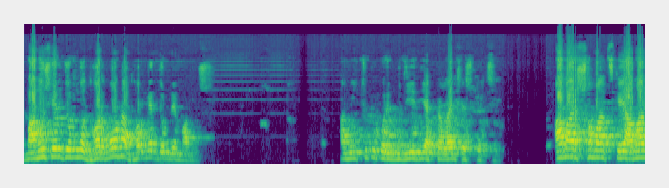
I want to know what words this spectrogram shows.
মানুষের জন্য ধর্ম না ধর্মের জন্য মানুষ। আমি ছোট করে বুঝিয়ে দিয়ে একটা লাইন শেষ করছি। আমার সমাজকে, আমার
